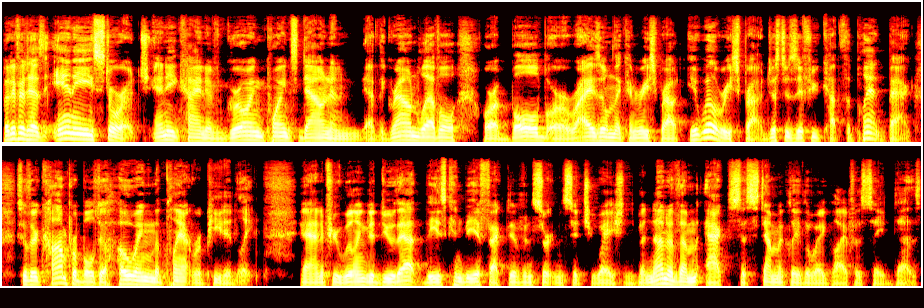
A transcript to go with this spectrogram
But if it has any storage, any kind of growing points down and at the ground level or a bulb or a rhizome that can resprout, it will resprout just as if you cut the plant back. So they're comparable to hoeing the plant repeatedly. And if you're willing to do that, these can be effective in certain situations, but none of them act systemically the way glyphosate does.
